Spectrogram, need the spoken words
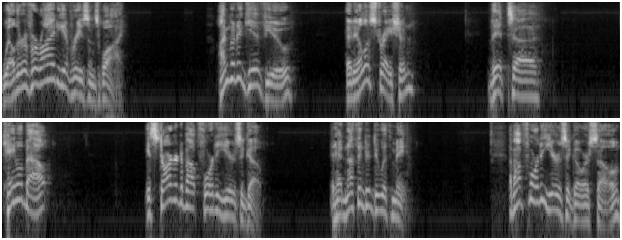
Well, there are a variety of reasons why. I'm going to give you an illustration that uh, came about. It started about 40 years ago. It had nothing to do with me. About 40 years ago or so,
